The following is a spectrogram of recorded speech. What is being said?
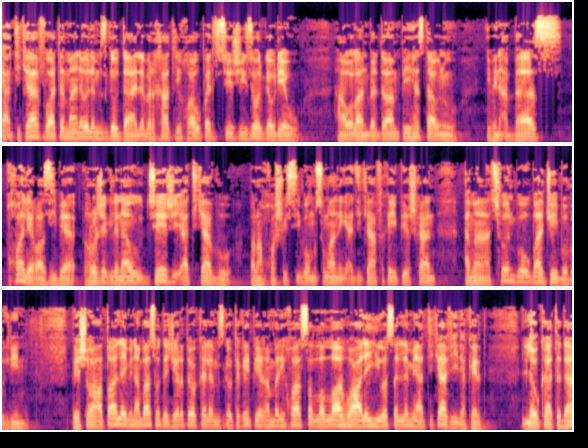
یاعتیکاف واتەمانەوە لە مزگەوتدا لە بەرخاتری خوا و پەرسیێشی زۆر گەورێ و هاوڵان بەردەوام پێی هەستاون و ئیبن عەباس، خوا لێ ڕازی بێ، ڕۆژێک لە ناو جێژی ئیعتیکاف بوو، بەڵام خۆشویستی بۆ موسڵمانێک ئیعتیکافەکەی پێشکاند، ئەمە چۆن بووە و با گوێی بۆ بگرین. پێشەوە عەطا لە ئیبن عەباسەوە دەگێڕێتەوە کە لە مزگەوتەکەی پێغەمبەری خوا صلی الله علیه وسلم ئیعتیکافی دەکرد. لەو کاتەدا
